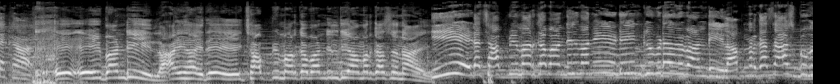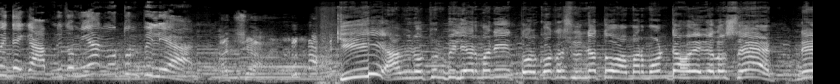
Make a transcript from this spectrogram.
দেখান। এই বান্ডিল? আই হাই রে এই ছাপড়ি মার্কা বান্ডিল দিয়ে আমার কাছে নাই। কি এটা ছাপড়ি মার্কা বান্ডিল মানে? এটা ইনকিউবেটর বান্ডিল। আপনার কাছে আসব কই থেকে? আপনি তো মিয়া নতুন প্লেয়ার কি? আমি নতুন প্লেয়ার মানে? তোর কথা শুই না তো আমার মনটা হয়ে গেল নে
